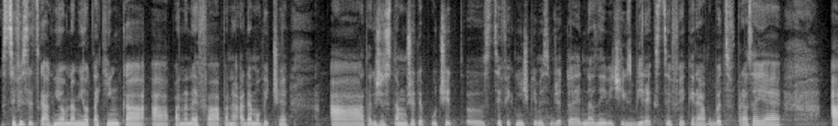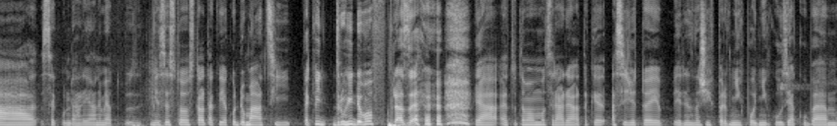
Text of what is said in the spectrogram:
scifistická knihovna mýho tatínka a pana Nefa a pana Adamoviče. A takže si tam můžete půjčit e, sci-fi knížky, myslím, že to je jedna z největších sbírek sci-fi, která vůbec v Praze je a sekundárně, já nevím, mně se z toho stal takový jako domácí, takový druhý domov v Praze. já, já to tam mám moc ráda a také asi, že to je jeden z našich prvních podniků s Jakubem.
